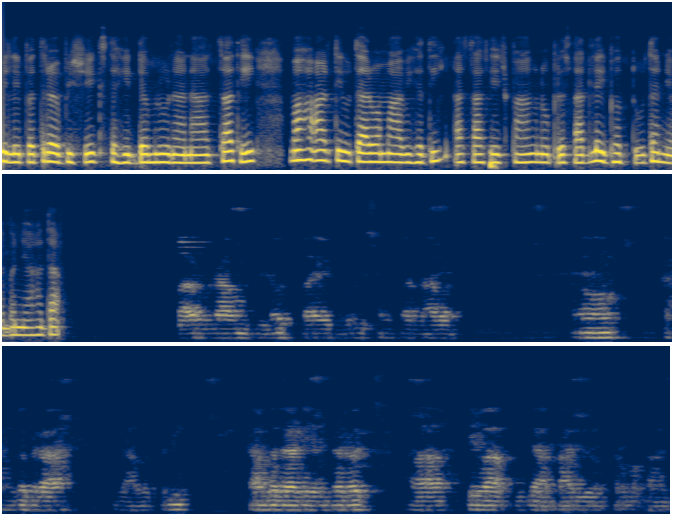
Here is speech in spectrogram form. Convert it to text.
બિલીપત્ર અભિષેક સહિત ડમરૂના નાદ સાથે મહાઆરતી ઉતારવામાં આવી હતી. આ સાથે જ ભાંગનો પ્રસાદ લઈ ભક્તો ધન્ય બન્યા હતા. ધ્રાંગધ્રાની અંદર જ આ સેવા, પૂજા, કાર્ય, કર્મકાંડ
